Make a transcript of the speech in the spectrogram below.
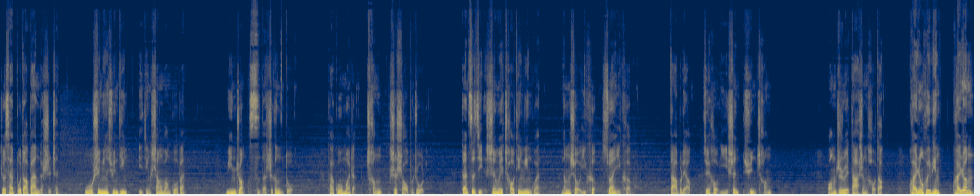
这才不到半个时辰，五十名巡丁已经伤亡过半，民壮死的是更多。他估摸着城是守不住了，但自己身为朝廷命官，能守一刻算一刻吧，大不了最后以身殉城。王之瑞大声吼道：“快扔灰瓶，快扔！”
